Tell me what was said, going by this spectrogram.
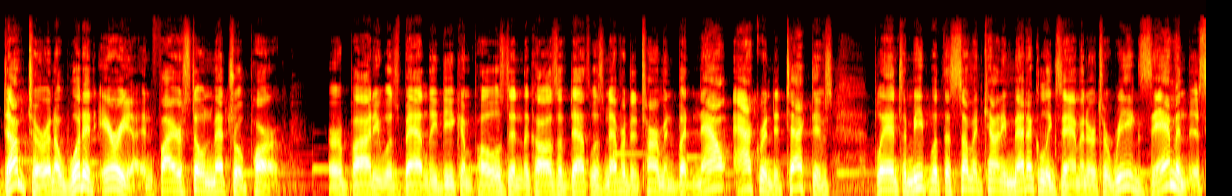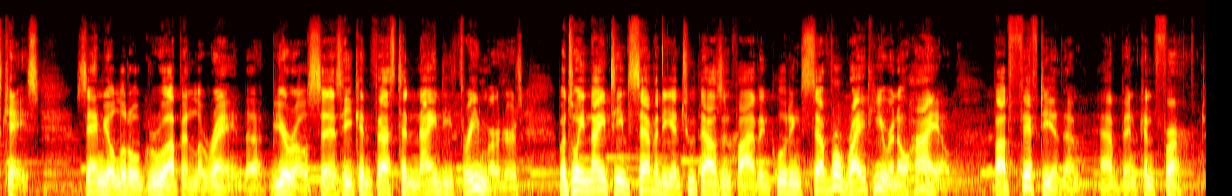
dumped her in a wooded area in Firestone Metro Park. Her body was badly decomposed and the cause of death was never determined, but now Akron detectives plan to meet with the Summit County medical examiner to re examine this case. Samuel Little grew up in Lorain. The Bureau says he confessed to 93 murders between 1970 and 2005, including several right here in Ohio. About 50 of them have been confirmed.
